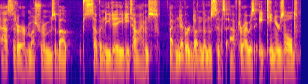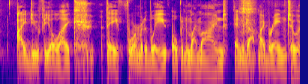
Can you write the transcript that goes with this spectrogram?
acid or mushrooms about 70 to 80 times. I've never done them since after I was 18 years old. I do feel like they formidably opened my mind and got my brain to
